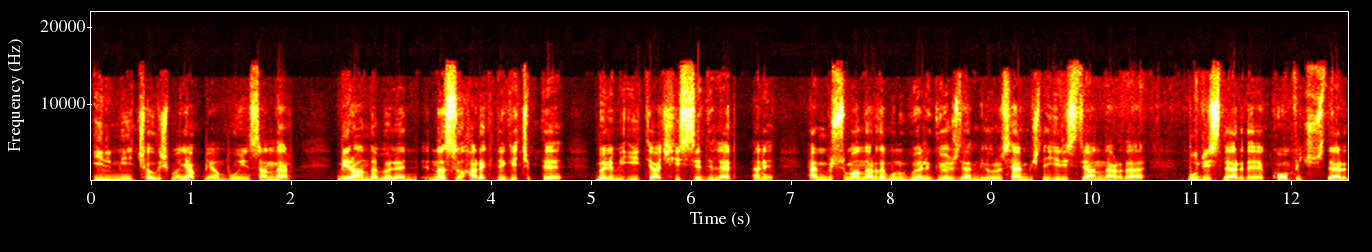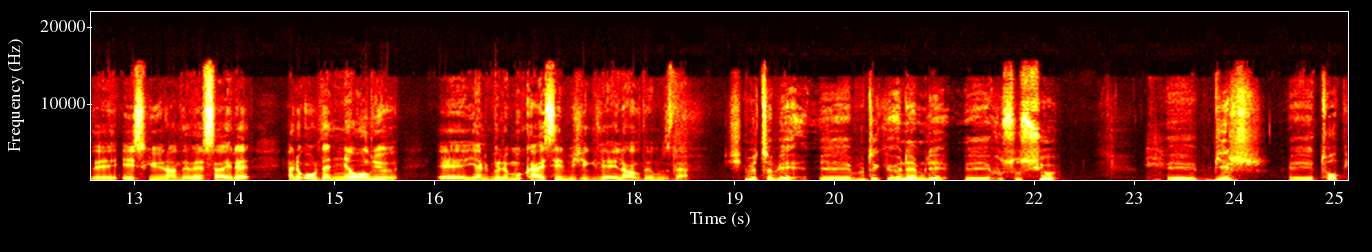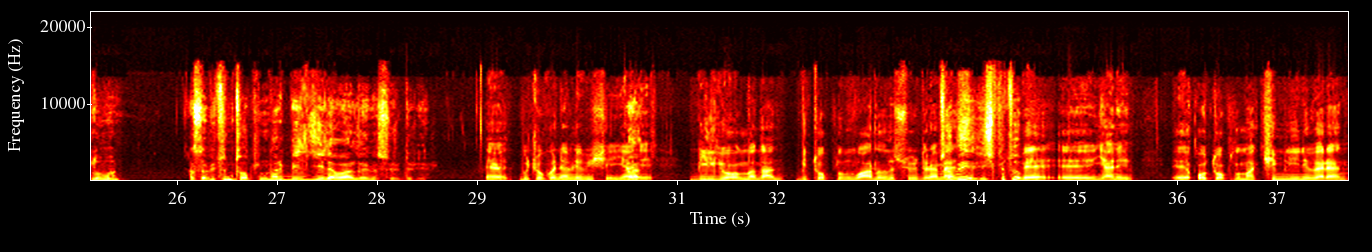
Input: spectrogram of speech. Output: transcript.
ilmi çalışma yapmayan bu insanlar bir anda böyle nasıl harekete geçip de böyle bir ihtiyaç hissediler. Hani hem Müslümanlarda bunu böyle gözlemliyoruz hem işte Hristiyanlarda, Budistlerde, Konfüçyüslerde, eski Yunan'da vesaire. Hani orada ne oluyor? E, yani böyle mukayeseli bir şekilde ele aldığımızda. Şimdi tabii e, buradaki önemli e, husus şu. E, bir e, toplumun aslında bütün toplumlar bilgiyle varlığını sürdürüyor. Evet bu çok önemli bir şey. Yani Evet. bilgi olmadan bir toplum varlığını sürdüremez. Tabii hiçbir toplum. Ve e, yani e, o topluma kimliğini veren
